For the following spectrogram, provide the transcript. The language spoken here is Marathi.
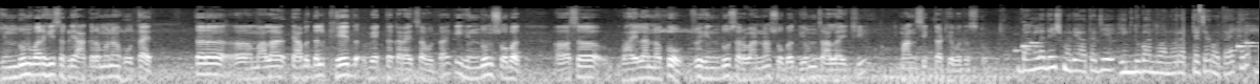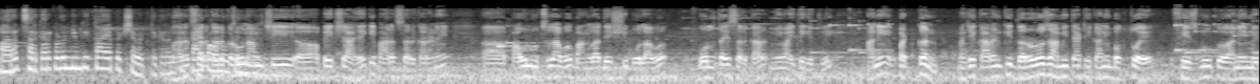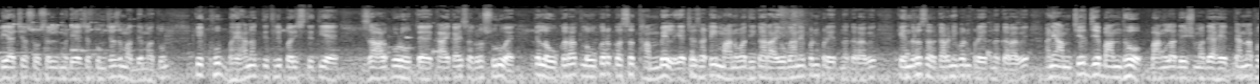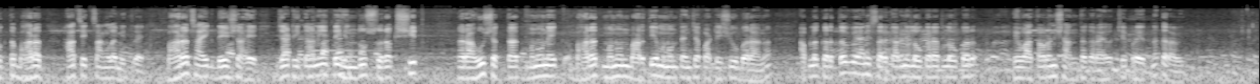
हिंदूंवर ही सगळी आक्रमणं होत आहेत. तर मला त्याबद्दल खेद व्यक्त करायचा होता की हिंदूंसोबत असं व्हायला नको जो हिंदू सर्वांना सोबत घेऊन चालायची मानसिकता ठेवत असतो. बांगलादेशमध्ये आता जे हिंदू बांधवांवर अत्याचार होत आहे तर भारत सरकारकडून नेमकी काय अपेक्षा व्यक्त कराल? की भारत सरकारकडून? आमची अपेक्षा आहे की भारत सरकारने पाऊल उचलावं बांगलादेशशी बोलावं बोलतंय सरकार मी माहिती घेतली. आणि पटकन म्हणजे कारण की दररोज आम्ही त्या ठिकाणी बघतोय फेसबुक आणि मीडियाच्या सोशल मीडियाच्या तुमच्याच माध्यमातून की खूप भयानक तिथली परिस्थिती आहे जाळपोळ होते आहे काय काय सगळं सुरू आहे ते लवकरात लवकर कसं थांबेल याच्यासाठी मानवाधिकार आयोगाने पण प्रयत्न करावे केंद्र सरकारने पण प्रयत्न करावे आणि आमचेच जे बांधव बांगलादेशमध्ये आहेत त्यांना फक्त भारत हाच एक चांगला मित्र आहे. भारत हा एक देश आहे ज्या ठिकाणी ते हिंदू सुरक्षित राहू शकतात म्हणून एक भारत म्हणून भारतीय म्हणून त्यांच्या पाठीशी उभं राहणं आपलं कर्तव्य आणि सरकारने लवकरात लवकर हे वातावरण शांत करायचे प्रयत्न करावे.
